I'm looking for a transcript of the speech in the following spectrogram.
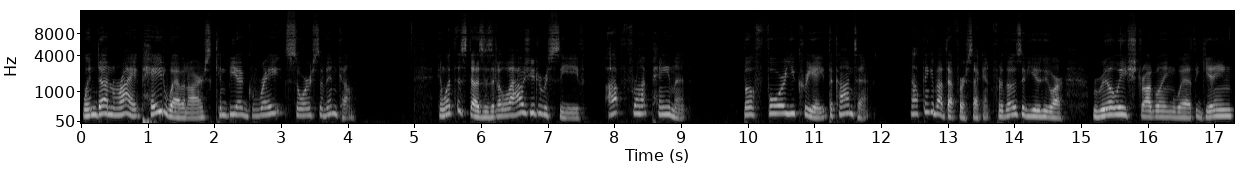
when done right, paid webinars can be a great source of income. And what this does is it allows you to receive upfront payment before you create the content. Now, think about that for a second. For those of you who are really struggling with getting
